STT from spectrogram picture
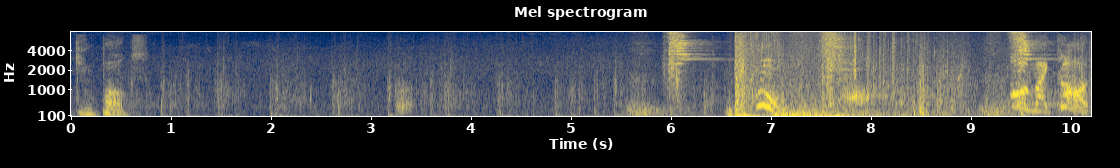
Fucking bugs. Oh, oh my god!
